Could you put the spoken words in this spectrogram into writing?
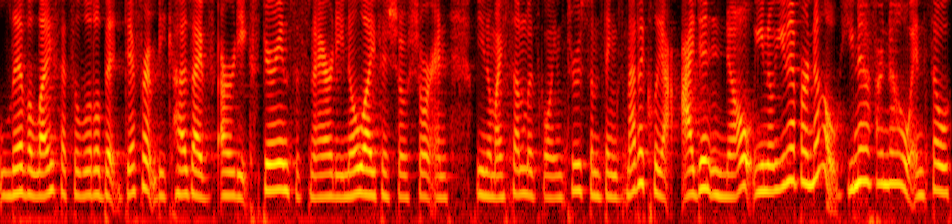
live a life that's a little bit different because I've already experienced this and I already know life is so short. And, you know, my son was going through some things medically. I, I didn't know, you know, you never know. You never know. And so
